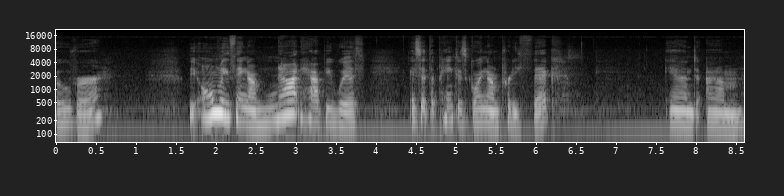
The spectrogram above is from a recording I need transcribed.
over. The only thing I'm not happy with is that the paint is going on pretty thick. And um,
